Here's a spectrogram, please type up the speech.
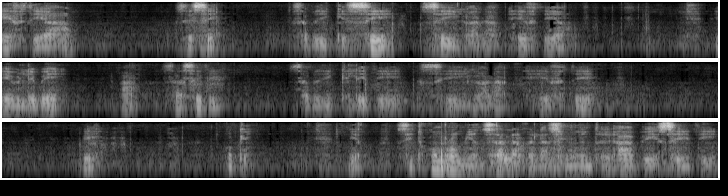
F de A, c'est C. Ça veut que C, c'est égal F de A. Et le B, A, ça D. Que le D, c'est F de B. Ok. Bien. Comprends bien la relation entre A, B, C, D,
